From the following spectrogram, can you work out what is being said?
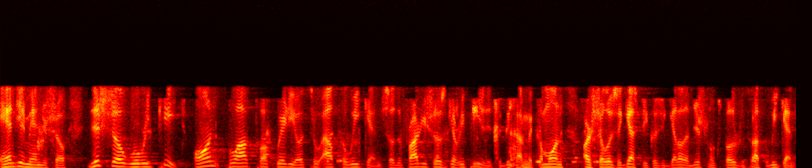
Andy and Amanda show. This show will repeat on Blog Talk Radio throughout the weekend. So the Friday shows get repeated. It's a good time to come on our show as a guest because you get all additional exposure throughout the weekend.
